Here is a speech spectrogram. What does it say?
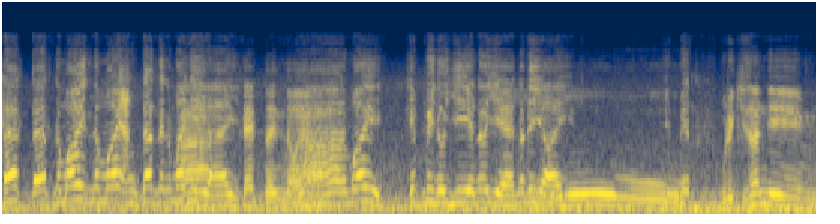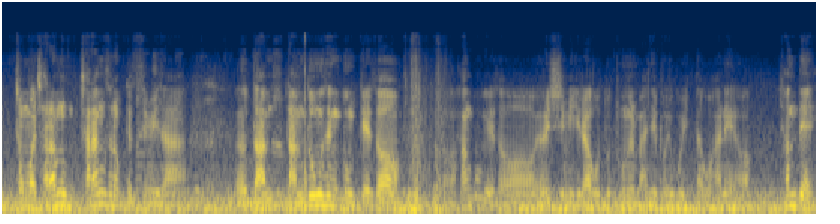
Tết Tết nó mới nó mới ăn Tết nó mới đi rồi Tết đến rồi hả? à, mới Happy New Year nó về nó đi rồi 우리 기사님 정말 자랑, 자랑스럽겠습니다. 어, 남, 남동생 분께서 어, 한국에서 열심히 일하고 또 돈을 많이 벌고 있다고 하네요. 현대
